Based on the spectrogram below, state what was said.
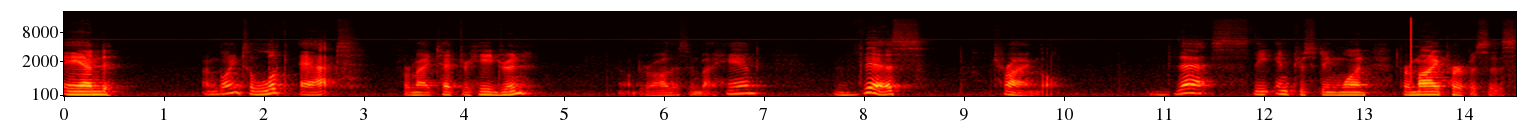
And I'm going to look at, for my tetrahedron, I'll draw this in by hand, this triangle. That's the interesting one for my purposes.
